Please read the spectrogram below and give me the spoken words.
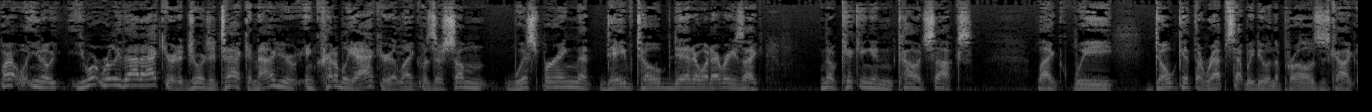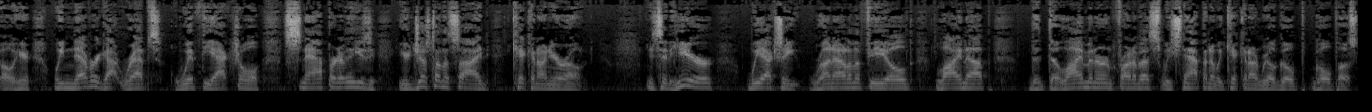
Well, you know, you weren't really that accurate at Georgia Tech, and now you're incredibly accurate. Like, was there some whispering that Dave Toub did or whatever? He's like, no, kicking in college sucks. Like we don't get the reps that we do in the pros. It's kind of like, oh, here we never got reps with the actual snapper and everything. You're just on the side kicking on your own. He said here we actually run out on the field, line up. The, the linemen are in front of us. We snap it and we kick it on real goal, goalposts.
